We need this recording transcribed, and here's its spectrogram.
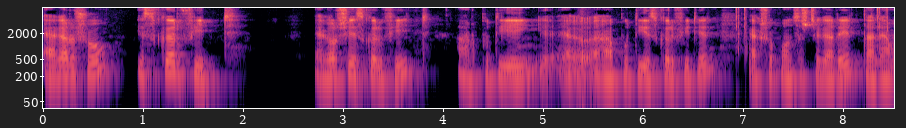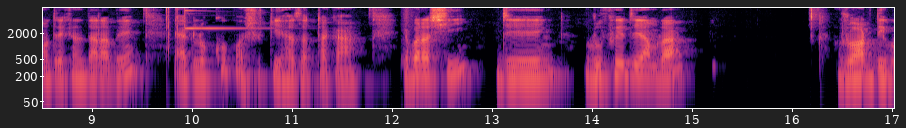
এগারোশো স্কোয়ার ফিট এগারোশো স্কোয়ার ফিট আর প্রতি এই প্রতি স্কোয়ার ফিটের একশো পঞ্চাশ টাকা রেট তাহলে আমাদের এখানে দাঁড়াবে এক লক্ষ পঁয়ষট্টি হাজার টাকা। এবার আসি যে রুফে যে আমরা রড দিব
